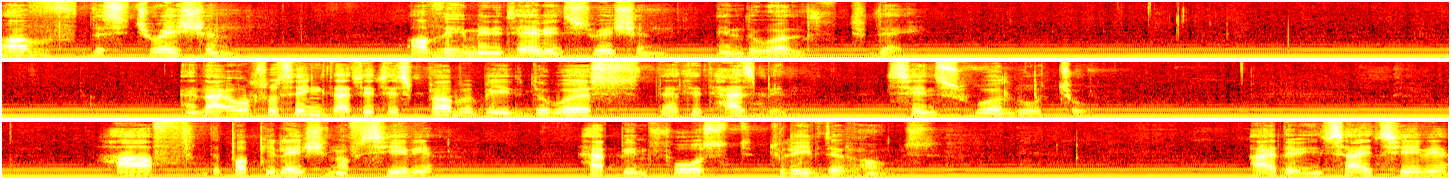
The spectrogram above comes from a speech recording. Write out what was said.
of the situation, of the humanitarian situation in the world today. And I also think that it is probably the worst that it has been since World War II. Half the population of Syria have been forced to leave their homes. either inside Syria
